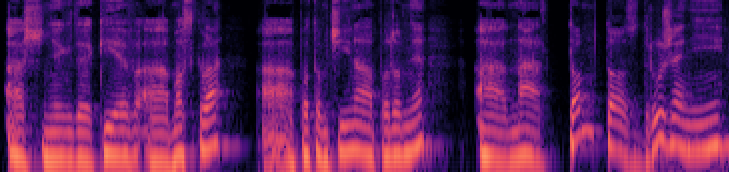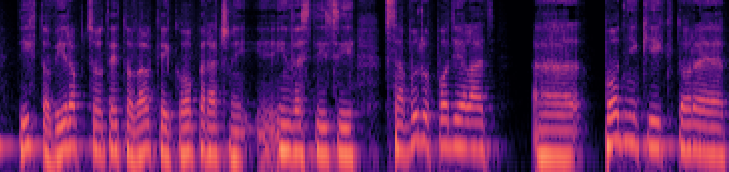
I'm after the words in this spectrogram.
až niekde Kiev a Moskva a potom Čína a podobne. A na tomto združení týchto výrobcov tejto veľkej kooperačnej investícii sa budú podielať e, podniky, ktoré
